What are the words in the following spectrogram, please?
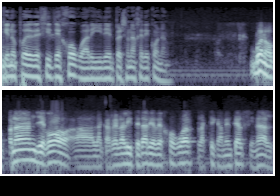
¿Qué nos puede decir de Howard y del personaje de Conan? Bueno, Conan llegó a la carrera literaria de Howard prácticamente al final.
